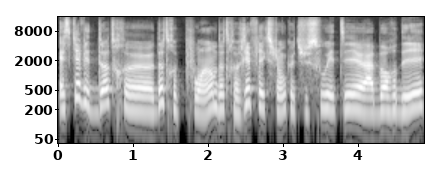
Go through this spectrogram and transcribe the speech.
Est-ce qu'il y avait d'autres euh, d'autres points, d'autres réflexions que tu souhaitais euh, aborder?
